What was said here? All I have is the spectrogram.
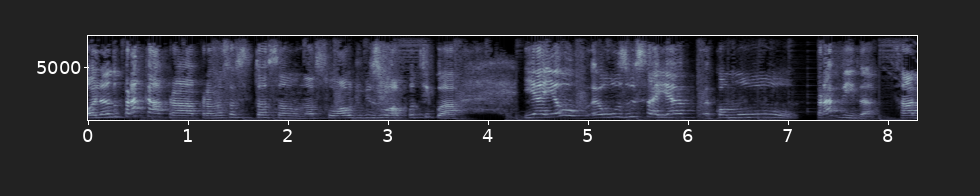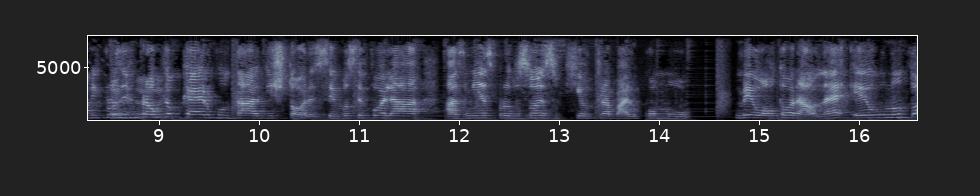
olhando para cá, para a nossa situação, nosso audiovisual potiguar. E aí eu, eu uso isso aí é, é como para a vida, sabe? Inclusive uhum. para o que eu quero contar de histórias. Se você for olhar as minhas produções, que eu trabalho como meu autoral, né? Eu não tô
